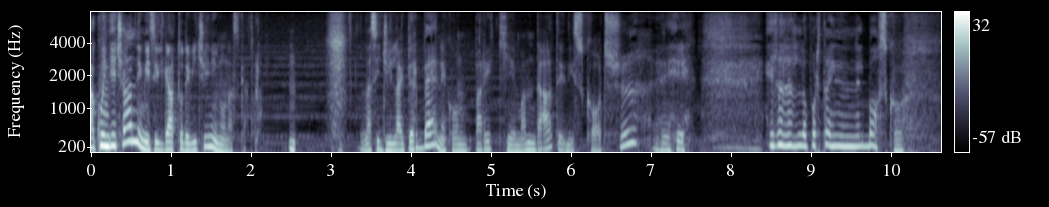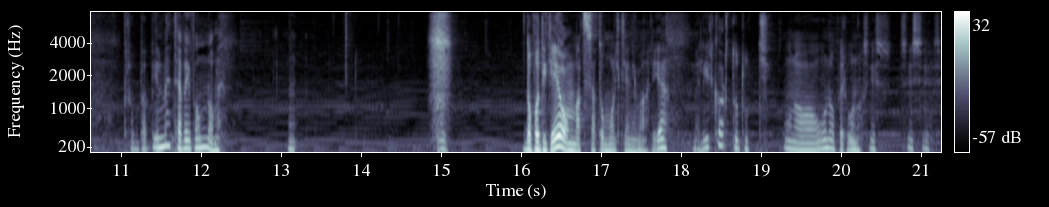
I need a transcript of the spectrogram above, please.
A 15 anni misi il gatto dei vicini in una scatola. Mm. La sigillai per bene con parecchie mandate di scotch e, e lo, lo portai nel bosco. Probabilmente aveva un nome. Mm. Dopodiché ho ammazzato molti animali, eh. Me li ricordo tutti, uno, uno per uno, sì, sì, sì, sì.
